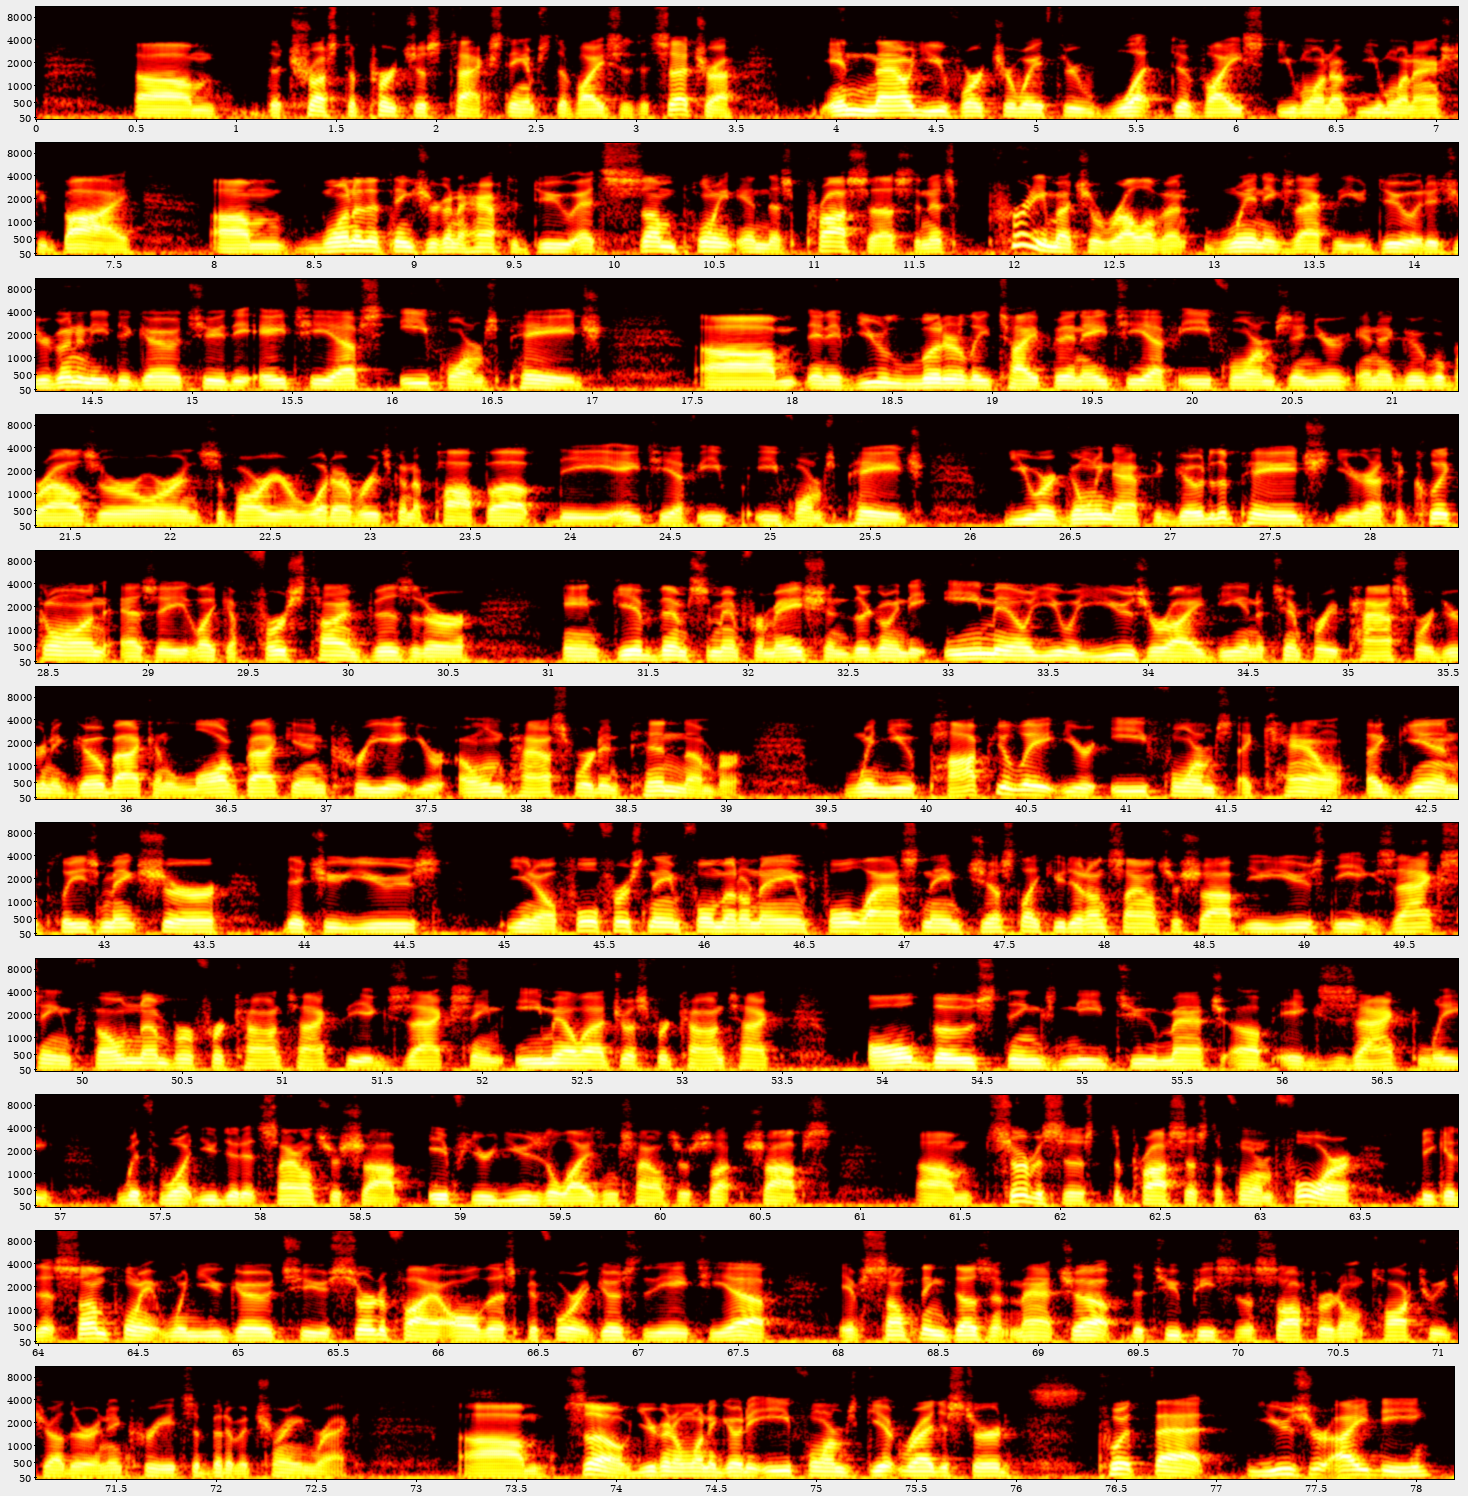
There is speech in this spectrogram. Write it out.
um, the trust to purchase tax stamps, devices, etc. And now you've worked your way through what device you want to you want to actually buy. Um, one of the things you're going to have to do at some point in this process, and it's pretty much irrelevant when exactly you do it, is you're going to need to go to the ATF's eForms page. Um, and if you literally type in ATF eForms in your in a Google browser or in Safari or whatever, it's going to pop up the ATF eForms page. You are going to have to go to the page. You're going to have to click on as a like a first time visitor and give them some information. They're going to email you a user ID and a temporary password. You're going to go back and log back in, create your own password and PIN number. When you populate your eForms account, again, please make sure that you use you know, full first name, full middle name, full last name, just like you did on Silencer Shop. You use the exact same phone number for contact, the exact same email address for contact. All those things need to match up exactly with what you did at Silencer Shop if you're utilizing Silencer Shop's um, services to process the Form 4. Because at some point, when you go to certify all this before it goes to the ATF, if something doesn't match up, the two pieces of software don't talk to each other and it creates a bit of a train wreck. Um, so you're going to want to go to eForms, get registered, put that user ID,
